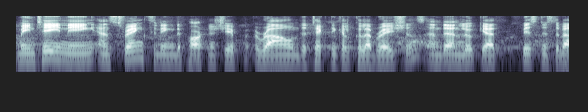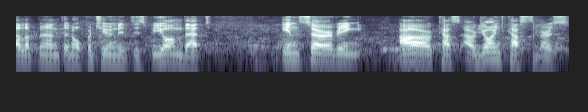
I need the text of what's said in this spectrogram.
maintaining and strengthening the partnership around the technical collaborations and then look at business development and opportunities beyond that in serving our, our joint customers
